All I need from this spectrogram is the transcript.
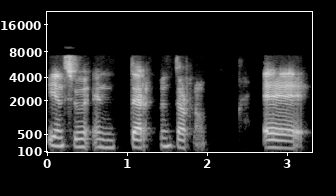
y en su entorno. Eh,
